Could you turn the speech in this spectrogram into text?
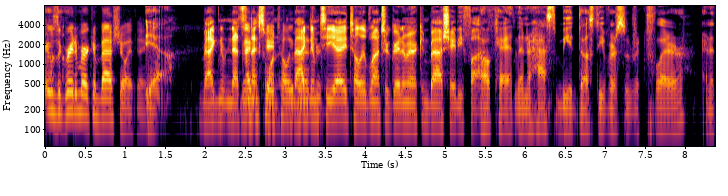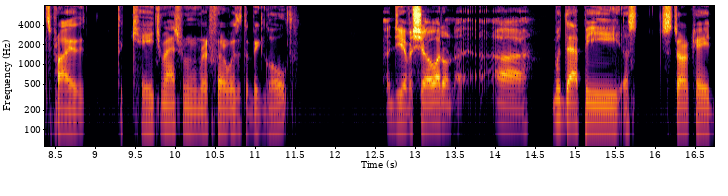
it was a Great American Bash show, I think. yeah. Magnum. That's the next TA, one. Tully Magnum TA, Tully Blanchard, Great American Bash '85. Okay. Then there has to be a Dusty versus Ric Flair, and it's probably the cage match when Ric Flair was the big gold. Uh, Do you have a show? I don't. Uh, Would that be a Starcade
